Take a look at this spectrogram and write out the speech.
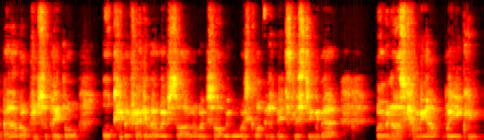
about other options for people, or keep a track of our website. On our website, we've always got an events listing about webinars coming up where you can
